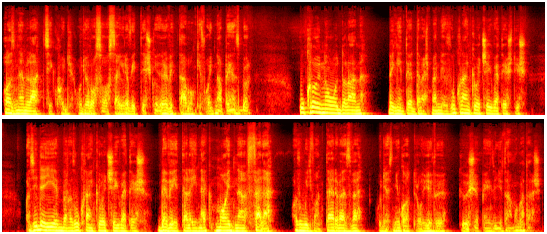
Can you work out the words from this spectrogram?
az nem látszik, hogy, hogy Oroszország rövid, és rövid távon kifogyna a pénzből. Ukrajna oldalán megint érdemes megnézni az ukrán költségvetést is. Az idei évben az ukrán költségvetés bevételeinek majdnem fele az úgy van tervezve, hogy ez nyugatról jövő külső pénzügyi támogatás.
